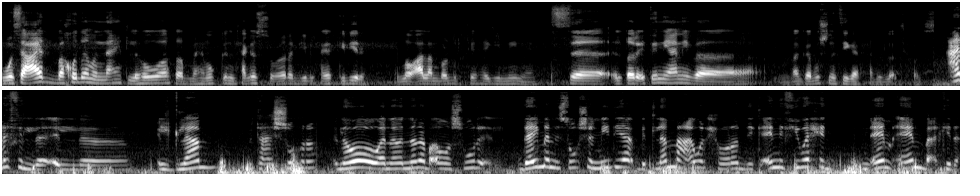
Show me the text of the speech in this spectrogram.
وساعات باخدها من ناحية اللي هو طب ما هي ممكن الحاجة الصغيرة تجيب الحاجة الكبيره الله أعلم برضو الخير هيجي منين يعني. بس الطريقتين يعني ب... ما جابوش نتيجة لحد دلوقتي خالص. عارف ال ال ال glam بتاع الشهرة اللي هو أنا إن أنا ابقى مشهور. دايما ال social media بتلمع اول الحوارات دي كأن في واحد قام قام بقى كده.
